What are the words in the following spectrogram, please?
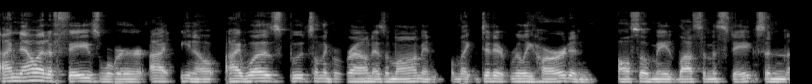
I'm now at a phase where I, you know, I was boots on the ground as a mom and like did it really hard and also made lots of mistakes. And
